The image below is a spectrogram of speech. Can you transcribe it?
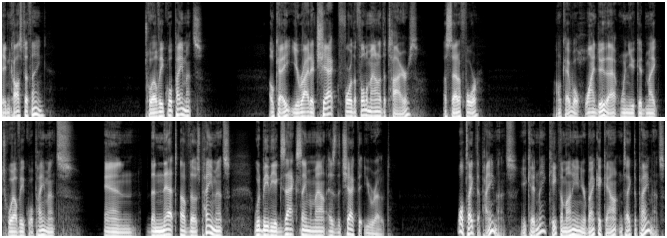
Didn't cost a thing. 12 equal payments. Okay, you write a check for the full amount of the tires, a set of four. Okay, well, why do that when you could make 12 equal payments and the net of those payments would be the exact same amount as the check that you wrote. Well, take the payments. You kidding me? Keep the money in your bank account and take the payments.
